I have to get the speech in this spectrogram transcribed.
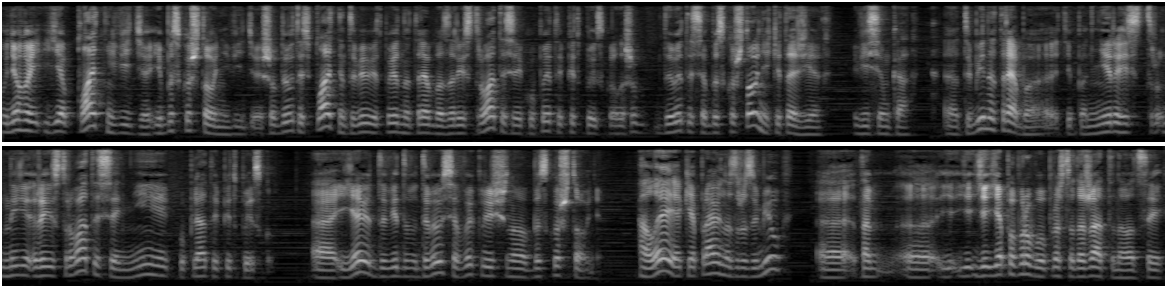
у нього є платні відео і безкоштовні відео. Щоб дивитись платні, тобі, відповідно, треба зареєструватися і купити підписку. Але щоб дивитися безкоштовні, які теж є 8К, е, тобі не треба типу, ні, реєстру... ні реєструватися, ні купляти підписку. Е, і я дивився виключно безкоштовні. Але, як я правильно зрозумів, Е, там, е, Я я попробую просто дожати на оцей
